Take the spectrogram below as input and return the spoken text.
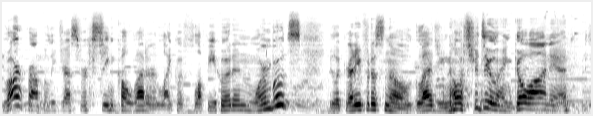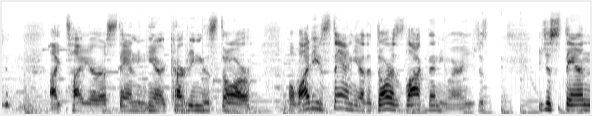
you are properly dressed for extreme cold weather, like with fluffy hood and warm boots. You look ready for the snow. Glad you know what you're doing. Go on in. I tire of standing here guarding this door. Well, why do you stand here? The door is locked anywhere. You just you just stand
